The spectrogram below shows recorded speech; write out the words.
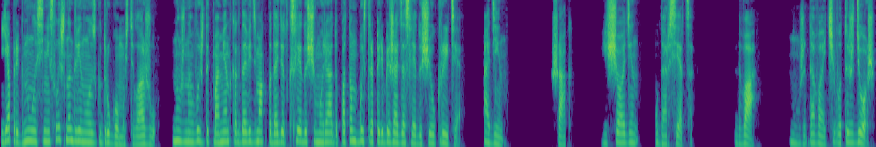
Я пригнулась и неслышно двинулась к другому стеллажу. Нужно выждать момент, когда ведьмак подойдет к следующему ряду, потом быстро перебежать за следующее укрытие. Один. Шаг. Еще один. Удар сердца. Два. «Ну же, давай, чего ты ждешь?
